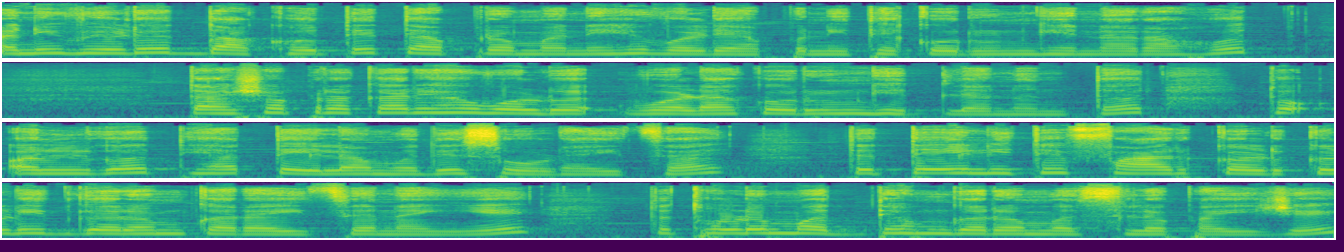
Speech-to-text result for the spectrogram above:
आणि व्हिडिओत दाखवते त्याप्रमाणे हे वडे आपण इथे करून घेणार आहोत. तर अशा प्रकारे हा वड वडा करून घेतल्यानंतर तो अलगद ह्या तेलामध्ये सोडायचा आहे. तर तेल इथे फार कडकडीत गरम करायचं नाही आहे तर थोडं मध्यम गरम असलं पाहिजे.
